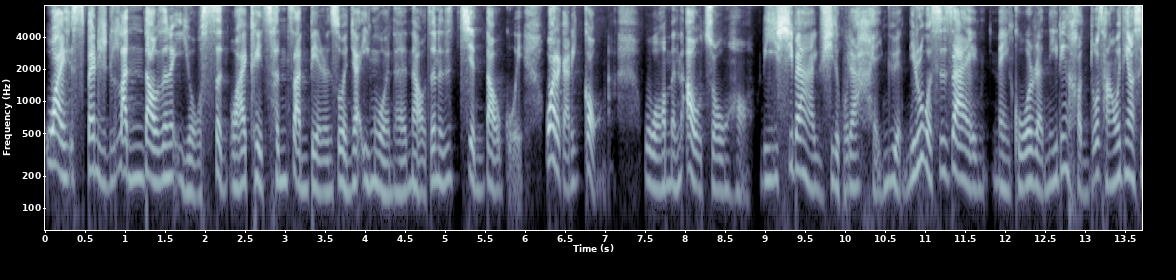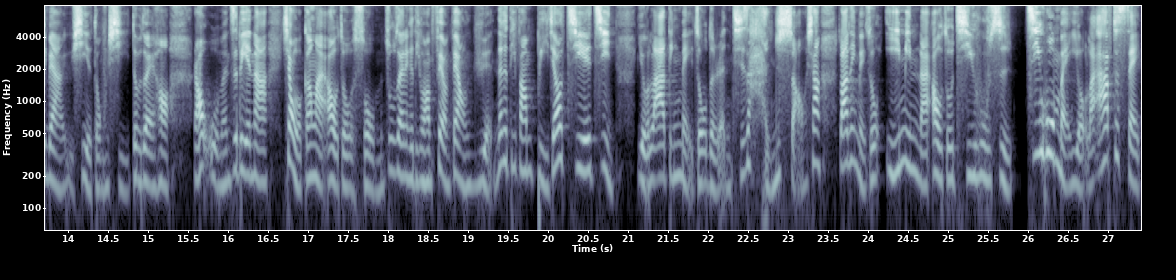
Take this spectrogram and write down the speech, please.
外 Spanish 烂到真的有剩，我还可以称赞别人说人家英文很好，真的是见到鬼。我来跟你讲啊，我们澳洲哈离西班牙语系的国家很远。你如果是在美国人，你一定很多常会听到西班牙语系的东西，对不对哈？然后我们这边呢、啊，像我刚来澳洲的时候，我们住在那个地方非常非常远，那个地方比较接近有拉丁美洲的人，其实很少。像拉丁美洲移民来澳洲几乎是几乎没有。来，I have to say，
